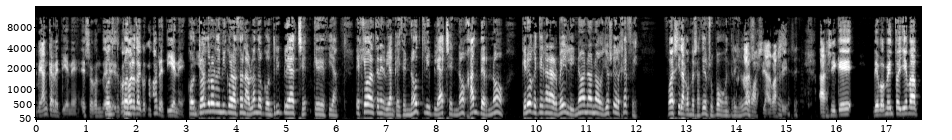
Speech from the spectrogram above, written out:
Bianca retiene. Eso, con, Con- eh, con con- todo el dolor de corazón retiene. Con Coña. todo el dolor de mi corazón, hablando con Triple H, que decía, es que va a tener Bianca. Y dice, no, Triple H, no, Hunter, no. Creo que tiene que ganar Bailey. No, no, no, yo soy el jefe. Fue así la conversación, supongo, entre ellos Algo dos. así, algo así. Así que, de momento lleva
